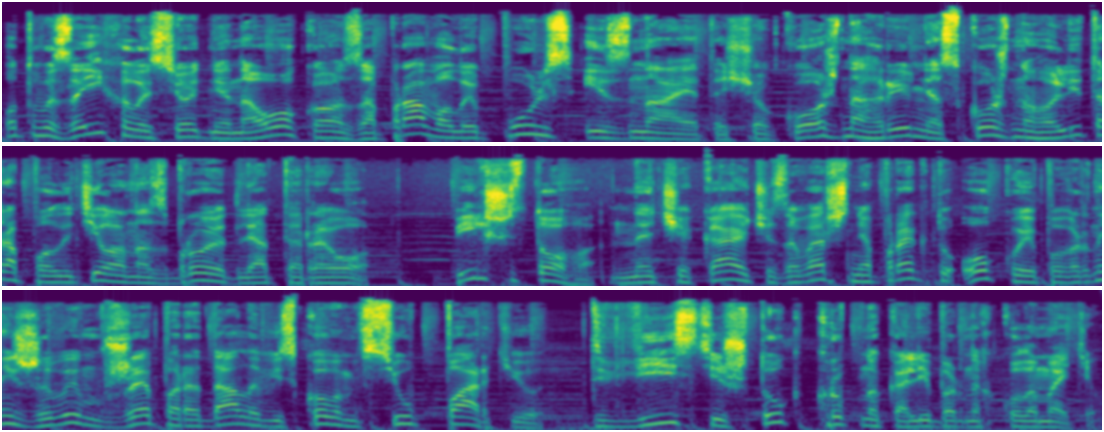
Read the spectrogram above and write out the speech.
От ви заїхали сьогодні на око, заправили пульс і знаєте, що кожна гривня з кожного літра полетіла на зброю для ТРО. Більше того, не чекаючи завершення проекту Око і повернись живим, вже передали військовим всю партію 200 штук крупнокаліберних кулеметів.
